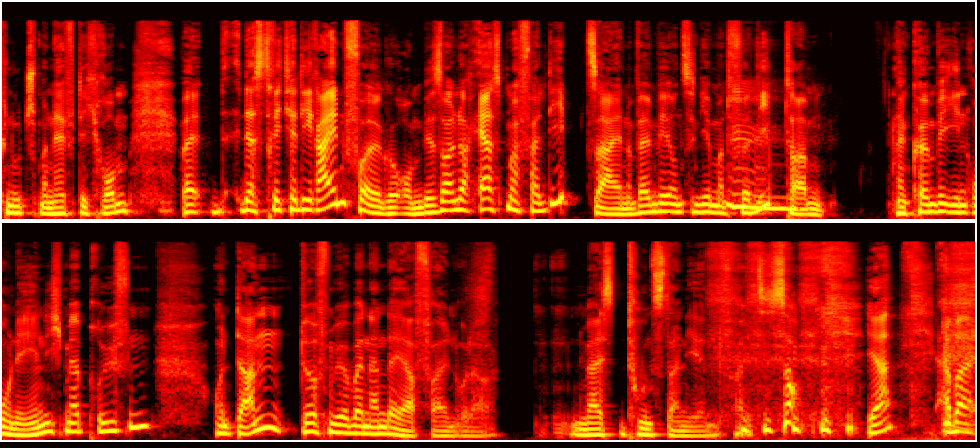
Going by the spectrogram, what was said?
knutscht man heftig rum, weil das dreht ja die Reihenfolge um. Wir sollen doch erstmal verliebt sein und wenn wir uns in jemand mhm. verliebt haben, dann können wir ihn ohnehin nicht mehr prüfen und dann dürfen wir übereinander herfallen oder Die meisten tun es dann jedenfalls. So, ja. Aber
